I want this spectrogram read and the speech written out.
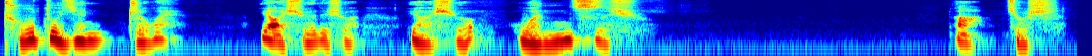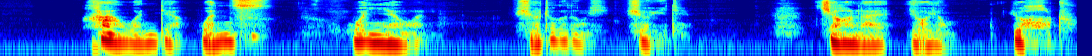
除读经之外，要学的时候要学文字学，啊，就是汉文的文字、文言文，学这个东西学一点，将来有用有好处，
